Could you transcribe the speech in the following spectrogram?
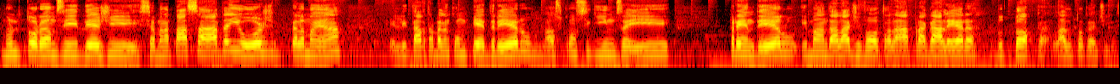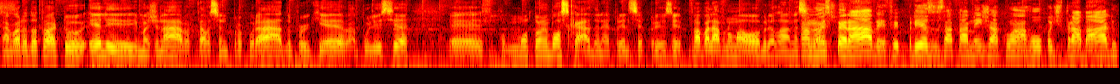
Monitoramos desde semana passada e hoje, pela manhã, ele estava trabalhando como pedreiro, nós conseguimos aí prendê-lo e mandar lá de volta lá para a galera do Toca, lá do Tocantins. Agora, doutor Arthur, ele imaginava que estava sendo procurado porque a polícia é, montou uma emboscada né, para ele ser preso. Ele trabalhava numa obra lá na não, cidade. Não, esperava, ele foi preso exatamente já com a roupa de trabalho,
